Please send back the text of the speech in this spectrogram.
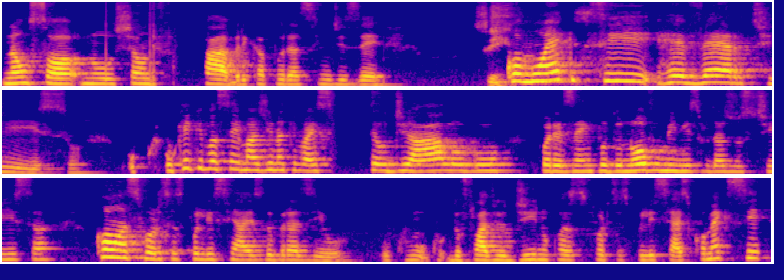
não só no chão de fábrica, por assim dizer. Sim. Como é que se reverte isso? O, o que, que você imagina que vai ser o diálogo, por exemplo, do novo ministro da Justiça com as forças policiais do Brasil, do Flávio Dino com as forças policiais? Como é que se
